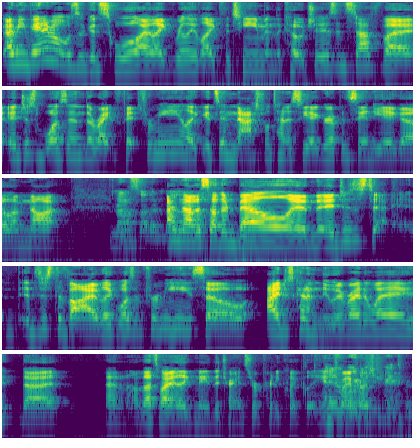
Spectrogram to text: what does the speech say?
I mean, Vanderbilt was a good school. I like really liked the team and the coaches and stuff, but it just wasn't the right fit for me. Like it's in Nashville, Tennessee. I grew up in San Diego. I'm not I'm not a Southern. Belle. I'm not a Southern Belle, and it just it's just the vibe like wasn't for me. So I just kind of knew it right away that I don't know. That's why I like made the transfer pretty quickly And into my did you freshman year.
